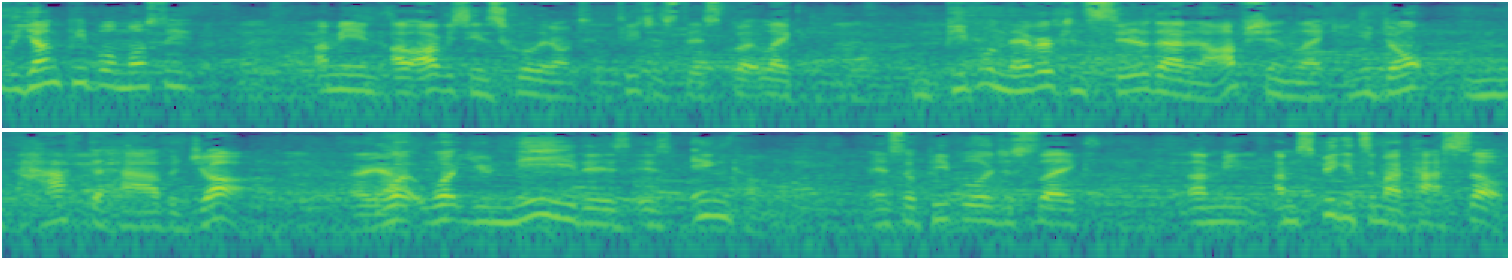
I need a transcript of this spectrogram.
young people mostly, I mean, obviously in school they don't teach us this, but like people never consider that an option. Like you don't have to have a job. Oh, yeah. What what you need is is income. And so people are just like, I mean, I'm speaking to my past self.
